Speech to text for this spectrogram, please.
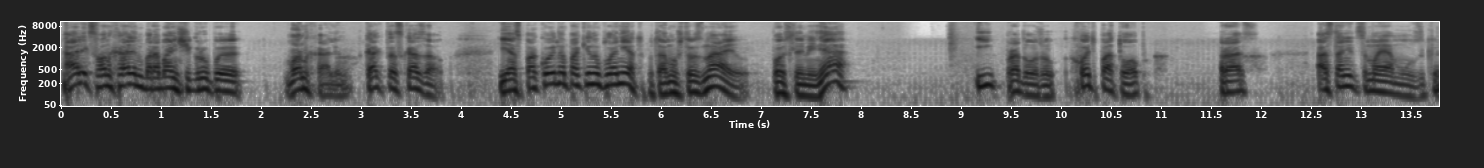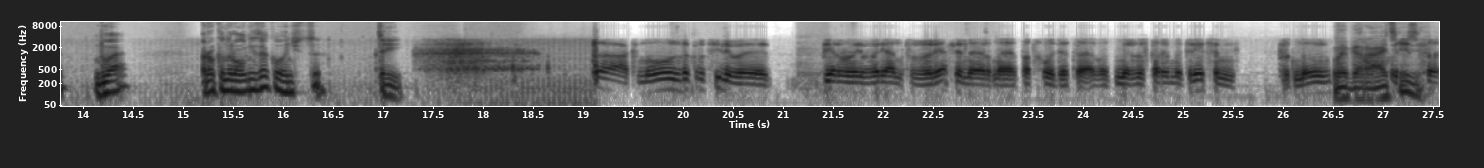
Алекс Ван Хален, барабанщик группы Ван Хален, как-то сказал, я спокойно покину планету, потому что знаю, после меня, и продолжил, хоть потоп, раз, останется моя музыка, два, рок-н-ролл не закончится, три. Так, ну, закрутили вы. Первый вариант вряд ли, наверное, подходит. А вот между вторым и третьим, ну... Выбирайте, хочется-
